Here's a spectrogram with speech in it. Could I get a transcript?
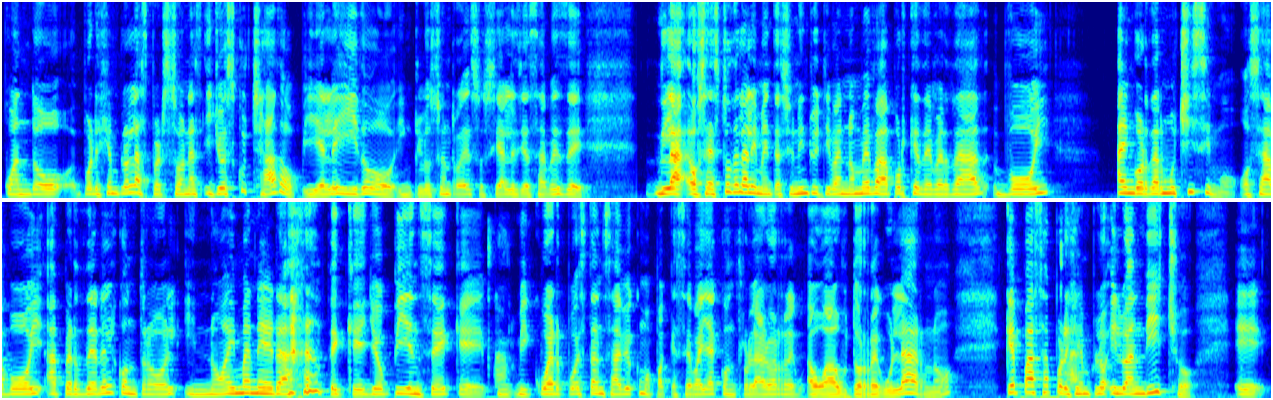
Cuando, por ejemplo, las personas, y yo he escuchado y he leído incluso en redes sociales, ya sabes, de la, o sea, esto de la alimentación intuitiva no me va porque de verdad voy a engordar muchísimo. O sea, voy a perder el control y no hay manera de que yo piense que mi cuerpo es tan sabio como para que se vaya a controlar o, o autorregular, ¿no? ¿Qué pasa, por ejemplo? Y lo han dicho. Eh,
